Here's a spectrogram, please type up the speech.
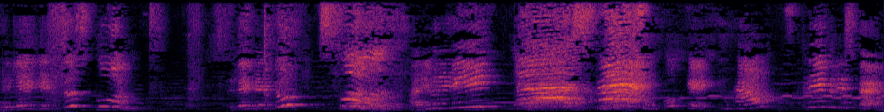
related to school. Related to school. Are you ready? Yes, ma'am. Okay. You have three minutes time.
